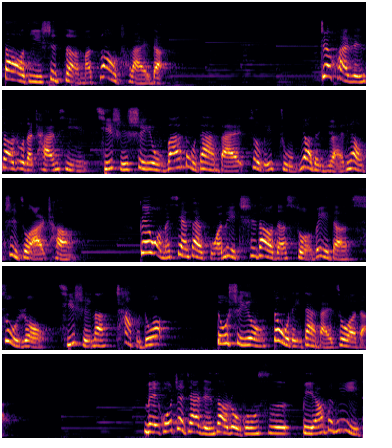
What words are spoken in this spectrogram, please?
到底是怎么造出来的。这款人造肉的产品其实是用豌豆蛋白作为主要的原料制作而成，跟我们现在国内吃到的所谓的素肉其实呢差不多，都是用豆类蛋白做的。美国这家人造肉公司 Beyond Meat，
